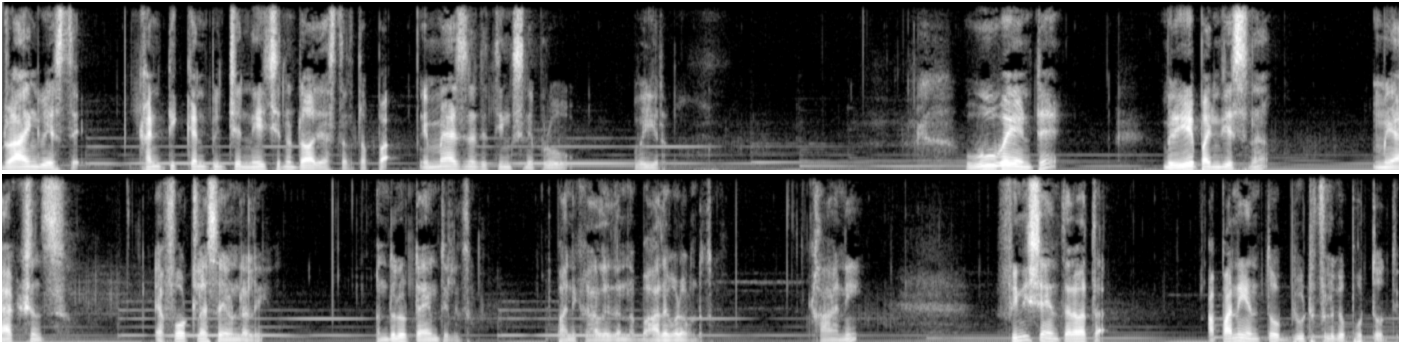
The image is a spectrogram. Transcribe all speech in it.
డ్రాయింగ్ వేస్తే కంటికి కనిపించే నేచర్ని డ్రా చేస్తారు తప్ప ఇమాజినరీ థింగ్స్ని ఎప్పుడు వేయరు. ఊవే అంటే మీరు ఏ పని చేసినా మీ యాక్షన్స్ ఎఫర్ట్లెస్ అయి ఉండాలి. అందులో టైం తెలీదు. పని కాలేదన్న బాధ కూడా ఉండదు. కానీ ఫినిష్ అయిన తర్వాత ఆ పని ఎంతో బ్యూటిఫుల్గా పూర్తవుద్ది.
